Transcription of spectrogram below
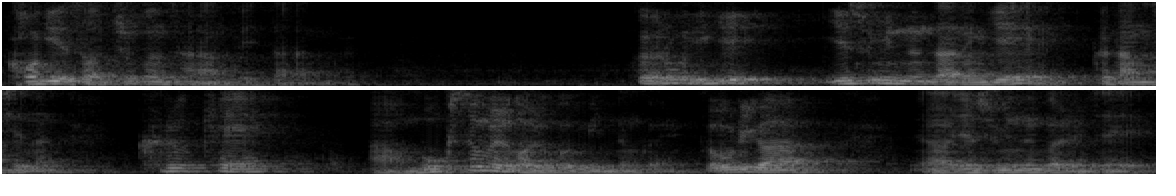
거기서 죽은 사람도 있다라는 거예요. 그 여러분 이게 예수 믿는다는 게 그 당시에는 그렇게 아, 목숨을 걸고 믿는 거예요. 그러니까 우리가 어, 예수 믿는 걸 이제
